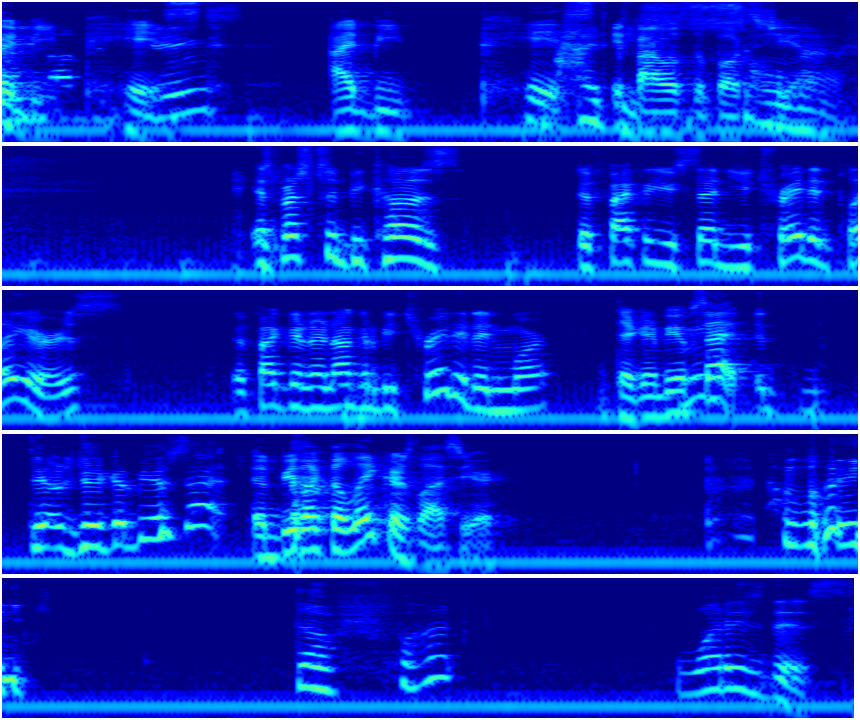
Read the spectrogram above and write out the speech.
I'd be pissed. I'd be pissed I'd if be I was the Bucks so GM. mad. Especially because the fact that you said you traded players, the fact that they're not going to be traded anymore, They're gonna be upset. they're, they're going to be upset. It'd be like the Lakers last year. like, the fuck? What is this?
